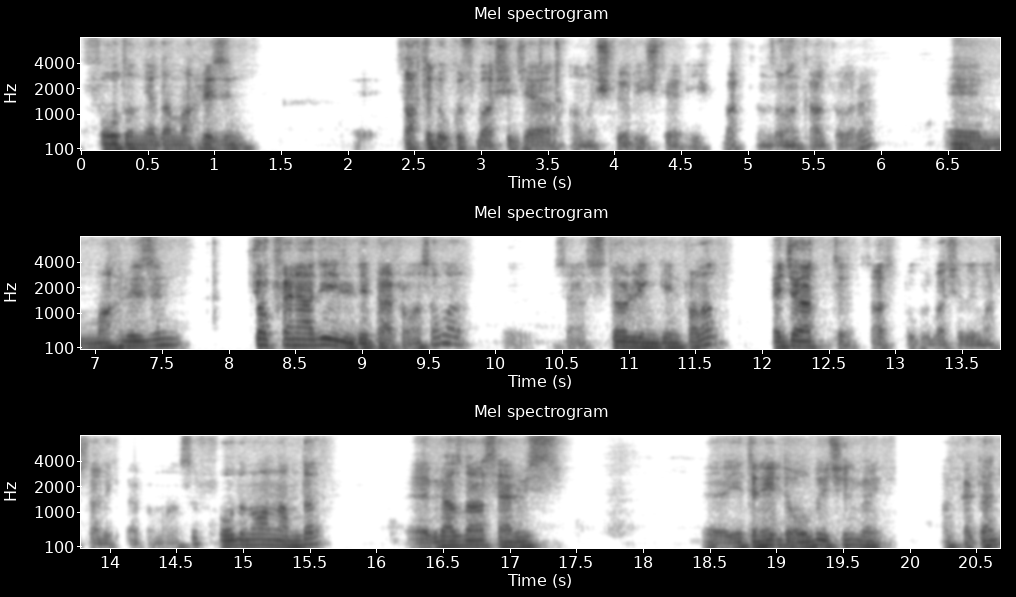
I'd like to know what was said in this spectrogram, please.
Foden ya da Mahrez'in e, sahte 9 başlayacağı anlaşılıyordu işte ilk baktığın zaman kadrolara. E, Mahrez'in çok fena değildi performans ama e, mesela Sterling'in falan fecaattı saat 9 başladığı maçlardaki performansı. Foden o anlamda e, biraz daha servis e, yeteneği de olduğu için ve hakikaten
